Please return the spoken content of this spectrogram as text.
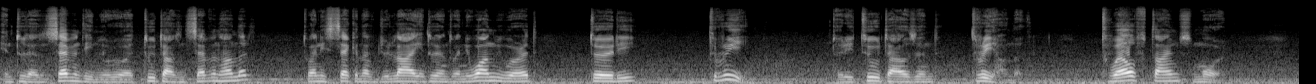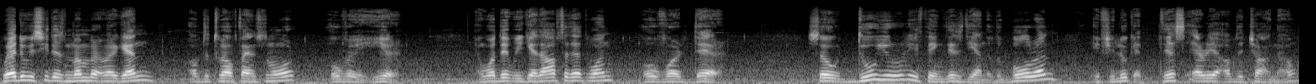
in 2017 we were at 2,700. 22nd of July in 2021 we were at 33 32,300. 12 times more. Where do we see this number again of the 12 times more? Over here. And what did we get after that one? Over there. So do you really think this is the end of the bull run? If you look at this area of the chart now,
